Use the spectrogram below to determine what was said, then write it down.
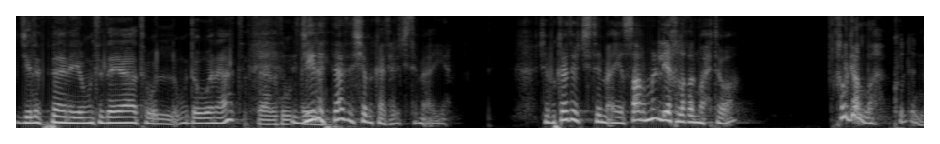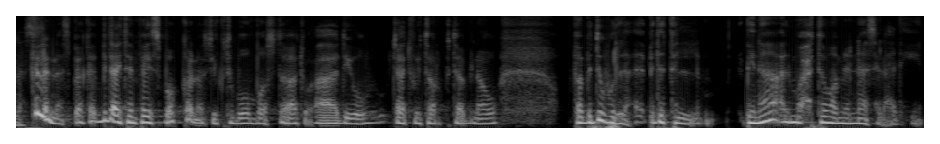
الجيل الثاني المنتديات والمدونات. الثالث الجيل إيه. الثالث الشبكات الاجتماعية. الشبكات الاجتماعية صار من اللي يخلق المحتوى؟ خلق الله. كل الناس. كل الناس. بداية فيسبوك كانوا الناس يكتبون posts ات وعادي وجاء تويتر كتبنا و... فبدوا بدأت بناء المحتوى من الناس العاديين.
